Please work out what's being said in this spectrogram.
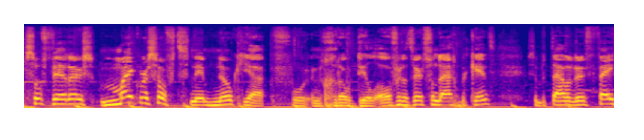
Softwarehuis Microsoft neemt Nokia voor een groot deel over. Dat werd vandaag bekend. Ze betalen er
